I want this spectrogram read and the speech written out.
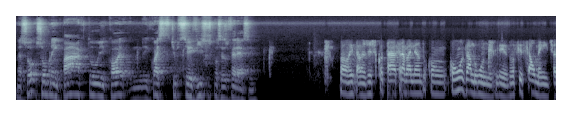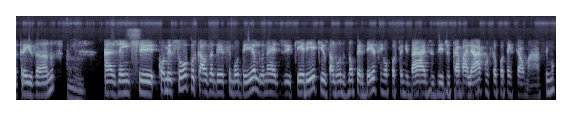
né, sobre o impacto e, qual, e quais tipos de serviços que vocês oferecem. Bom, então a gente está trabalhando com, com os alunos mesmo, oficialmente, há três anos. Hum. A gente começou por causa desse modelo, né, de querer que os alunos não perdessem oportunidades e de trabalhar com seu potencial máximo,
